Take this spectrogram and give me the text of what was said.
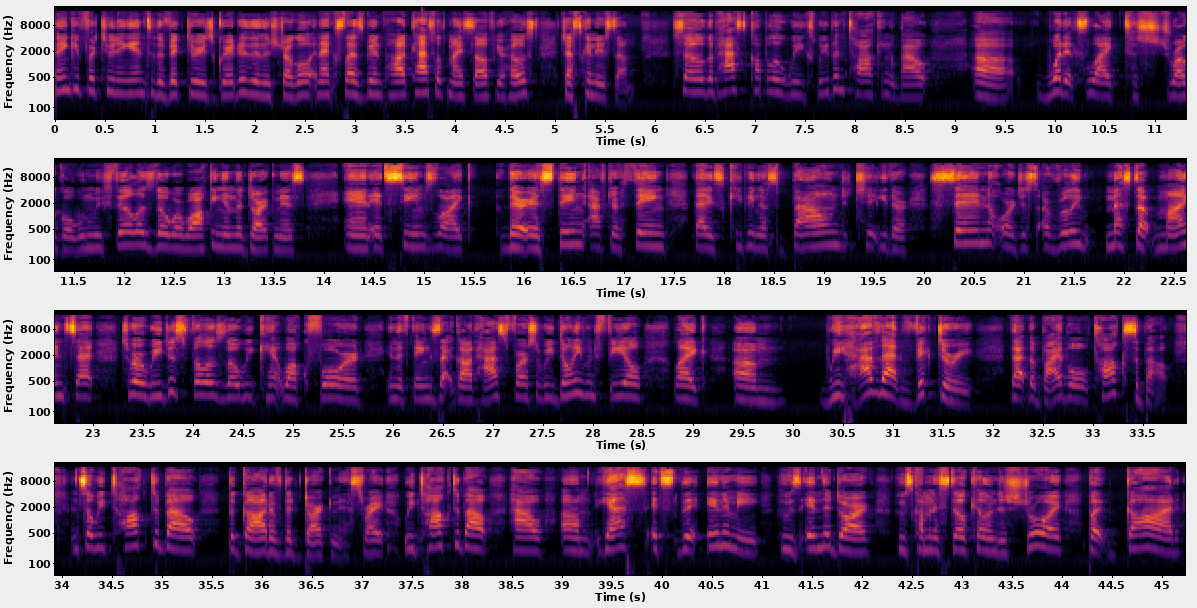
Thank you for tuning in to the Victory is Greater Than the Struggle, an ex lesbian podcast with myself, your host, Jessica Newsom. So, the past couple of weeks, we've been talking about uh, what it's like to struggle when we feel as though we're walking in the darkness and it seems like there is thing after thing that is keeping us bound to either sin or just a really messed up mindset to where we just feel as though we can't walk forward in the things that God has for us or we don't even feel like um, we have that victory that the Bible talks about. And so we talked about the God of the darkness, right? We talked about how, um, yes, it's the enemy who's in the dark, who's coming to steal, kill, and destroy, but God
